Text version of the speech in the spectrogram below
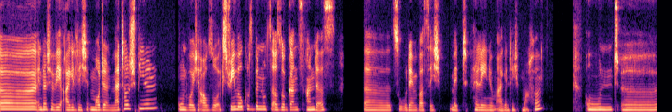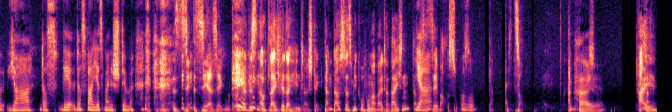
in welcher wir eigentlich Modern Metal spielen und wo ich auch so Extreme Vocals benutze, also ganz anders äh, zu dem, was ich mit Hellenium eigentlich mache. Und äh, ja, das, wär, das war jetzt meine Stimme. Sehr, sehr, sehr gut. Und wir wissen auch gleich, wer dahinter steckt. Dann darfst du das Mikrofon mal weiterreichen. Darfst Ja. du selber aussuchen. Also, ja. So. An Hi. Hi.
